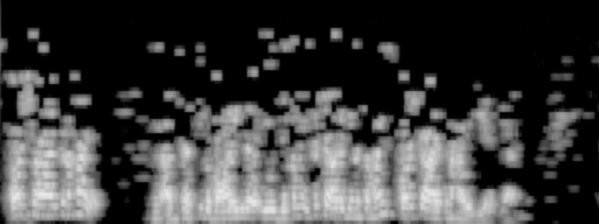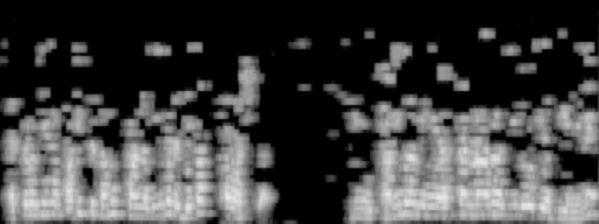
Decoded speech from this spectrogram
ස්පර්ශ ආයතන හය. මේ අධ්‍යාත්මික බාහිර මේ දෙකම එකට අරගෙන තමයි ස්පර්ශ ආයතන හය කියන්නේ. ඇත්තම කියන පටිච්ච සමුප්පන්න වීමට දෙකක් අවශ්‍යයි. මේ තනිව මේ අස්කන්නාගාදී ලෝකය තියෙන්නේ නෑ.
